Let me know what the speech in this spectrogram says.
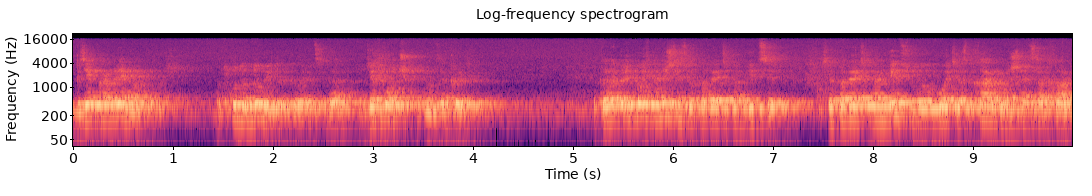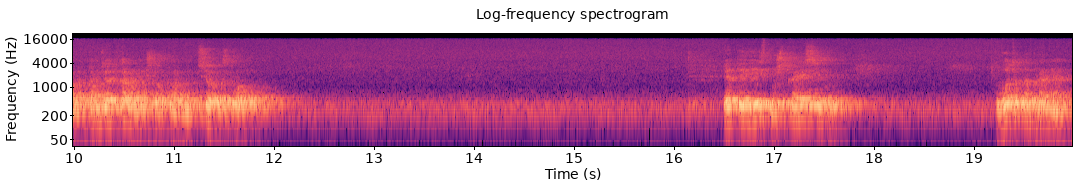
Где проблема? Откуда дует, как говорится, да? Где порчик надо закрыть? А когда вы переходите на личность, вы попадаете в амбиции. Если вы попадаете в амбицию, вы уходите от кармы, начинается от кармы. А там, где от кармы, пошла карма. Все, развал. Это и есть мужская сила. Вот она броня.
